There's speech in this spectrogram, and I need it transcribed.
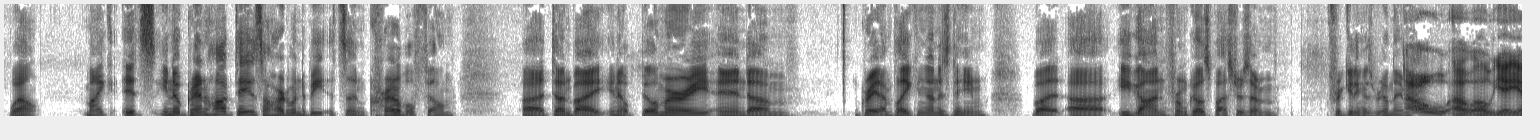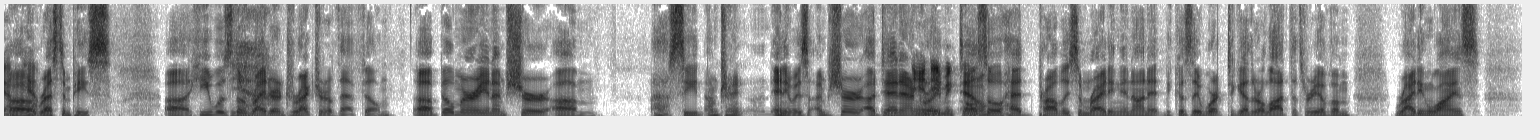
Well, Mike, it's you know Groundhog Day is a hard one to beat. It's an incredible film, uh, done by you know Bill Murray and um, great. I'm blanking on his name, but uh, Egon from Ghostbusters. I'm forgetting his real name. Oh, oh, oh, yeah, yeah, uh, yeah. rest in peace. Uh, he was the Yeah. writer and director of that film. Uh, Bill Murray, and I'm sure. Um, uh, see, I'm trying. Anyways, I'm sure uh, Dan Aykroyd also had probably some writing in on it because they worked together a lot, the three of them, writing wise.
